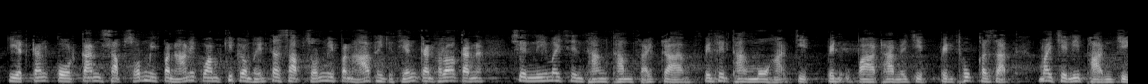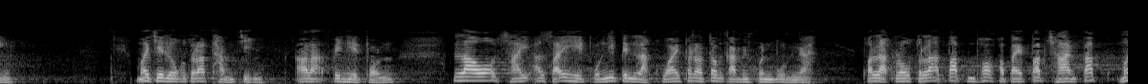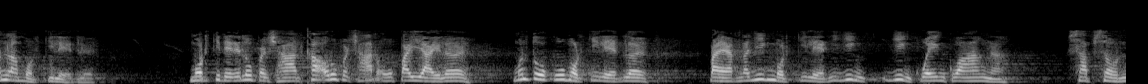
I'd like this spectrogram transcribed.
เกลียดกันโกรธกันสับสนมีปัญหาในความคิดความเห็นถ้าสับสนมีปัญหาถึงจะเถียงกันทะเลาะกันนะเช่นนี้ไม่เช่นทางธรรมสายกลาง เป็นเส้นทางโมหะจิต เป็นอุปาทานในจิต เป็นทุกข์กษัตริย์ไม่ใช่นิพพานจริง ไม่ใช่โลกุตรธรรมจริงเอาละเป็นเหตุผล เราใช้อาศัยเหตุผลนี้เป็นหลักไว้เพราะเราต้องการเป็นคนบุญไงพอหลักโลตระปั๊บพ่อเข้าไปปั๊บฌานปั๊บมันเราหมดกิเลสเลย หมดกิเลสในรูปฌานเข้ารูปฌานโอ้ไปใหญ่เลยเหมือนตัวกูหมดกิเลสเลยแปลกนะยิ่งหมดกิเลสนี่ยิ่ง ยิ่งเกวงกวางนะสับสน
